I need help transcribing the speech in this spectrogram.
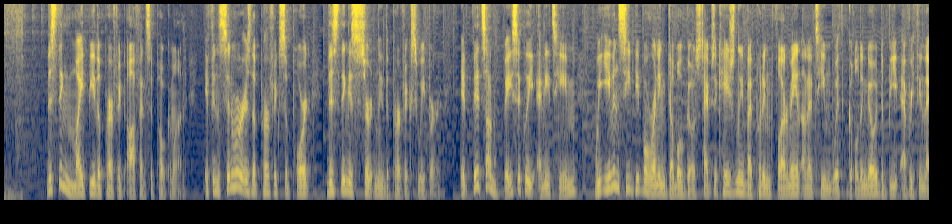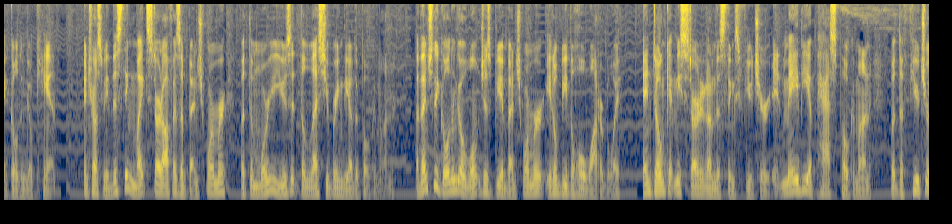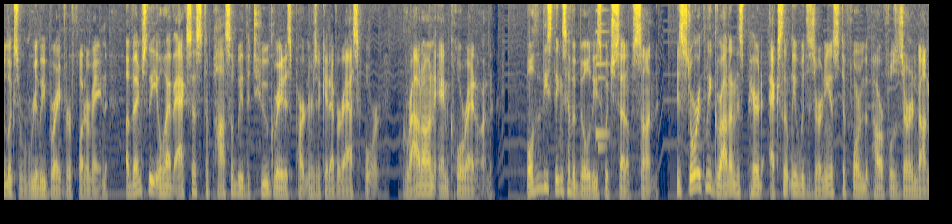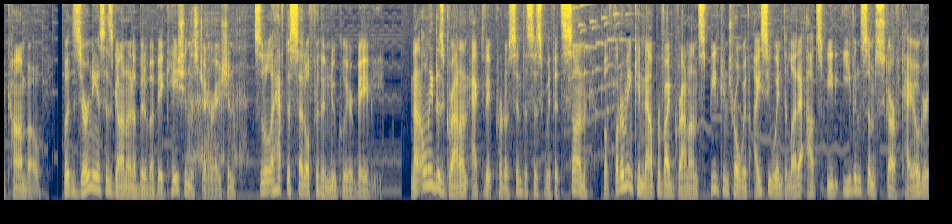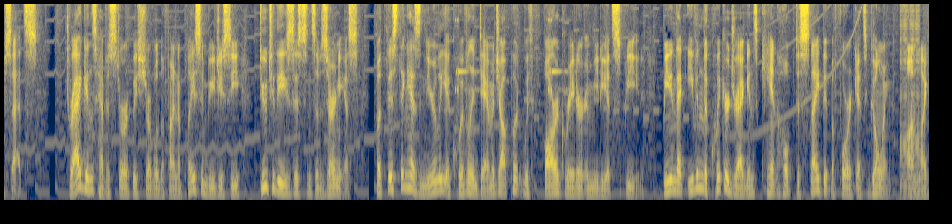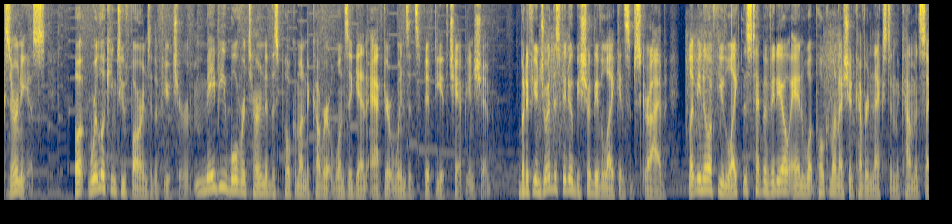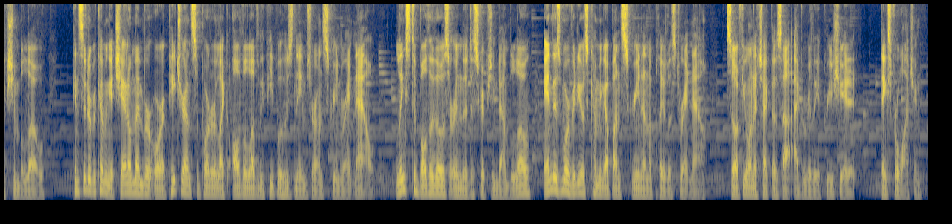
This thing might be the perfect offensive Pokemon. If Incineroar is the perfect support, this thing is certainly the perfect sweeper. It fits on basically any team. We even see people running double ghost types occasionally by putting Fluttermane on a team with Gholdengo to beat everything that Gholdengo can't. And trust me, this thing might start off as a bench warmer, but the more you use it, the less you bring the other Pokemon. Eventually Gholdengo won't just be a bench warmer, it'll be the whole water boy. And don't get me started on this thing's future. It may be a past Pokemon, but the future looks really bright for Fluttermane. Eventually, it will have access to possibly the two greatest partners it could ever ask for, Groudon and Koraidon. Both of these things have abilities which set up Sun. Historically, Groudon has paired excellently with Xerneas to form the powerful Xerndon combo, but Xerneas has gone on a bit of a vacation this generation, so they'll have to settle for the nuclear baby. Not only does Groudon activate Protosynthesis with its sun, but Fluttermane can now provide Groudon speed control with Icy Wind to let it outspeed even some Scarf Kyogre sets. Dragons have historically struggled to find a place in VGC due to the existence of Xerneas, but this thing has nearly equivalent damage output with far greater immediate speed, meaning that even the quicker dragons can't hope to snipe it before it gets going, unlike Xerneas. But we're looking too far into the future. Maybe we'll return to this Pokemon to cover it once again after it wins its 50th championship. But if you enjoyed this video, be sure to leave a like and subscribe. Let me know if you like this type of video and what Pokemon I should cover next in the comments section below. Consider becoming a channel member or a Patreon supporter like all the lovely people whose names are on screen right now. Links to both of those are in the description down below, and there's more videos coming up on screen on a playlist right now. So if you want to check those out, I'd really appreciate it. Thanks for watching.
